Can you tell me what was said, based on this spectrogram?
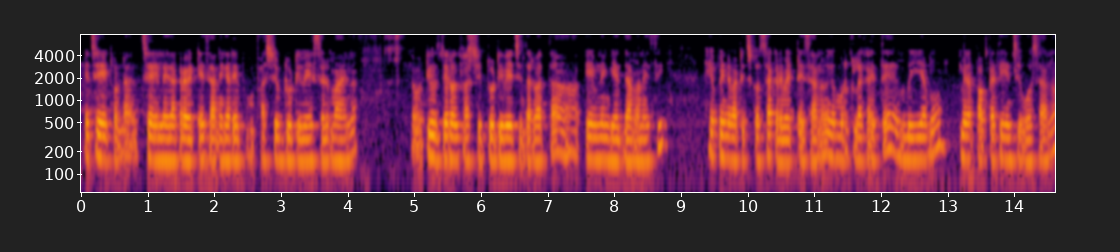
ఇక చేయకుండా చేయలేదు. అక్కడ పెట్టేసాను ఇక రేపు ఫస్ట్ షిఫ్ట్ డ్యూటీ వేస్తాడు మా ఆయన. ట్యూస్డే రోజు ఫస్ట్ డ్యూటీ వేసిన తర్వాత ఈవినింగ్ వేద్దామనేసి ఇక పిండి పట్టించుకొస్తే అక్కడ పెట్టేశాను. ఇక మురుకులకైతే బియ్యము మినపప్పు అయితే వేయించి పోసాను.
